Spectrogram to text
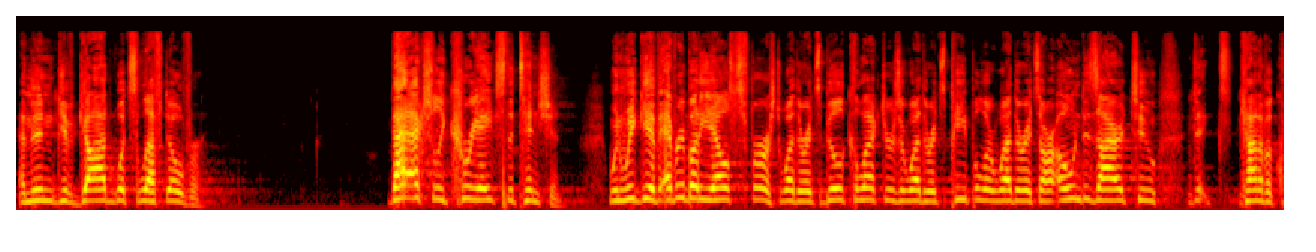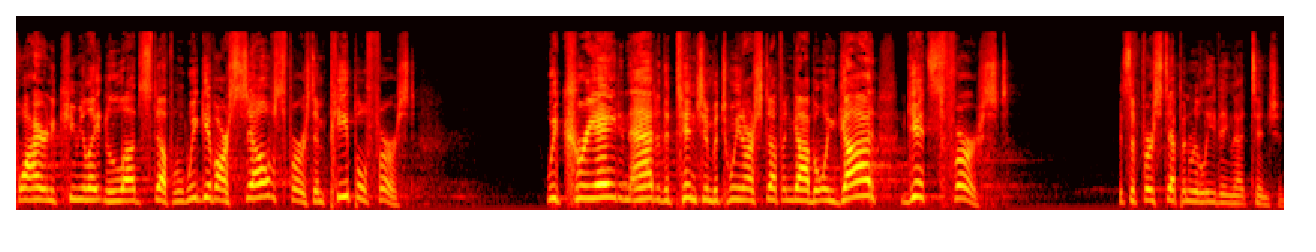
and then give God what's left over. That actually creates the tension when we give everybody else first, whether it's bill collectors or whether it's people or whether it's our own desire to kind of acquire and accumulate and love stuff, when we give ourselves first and people first, we create and add to the tension between our stuff and God. But when God gets first, it's the first step in relieving that tension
